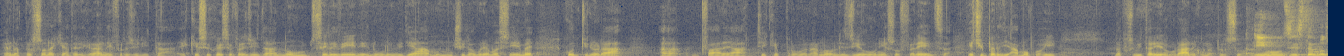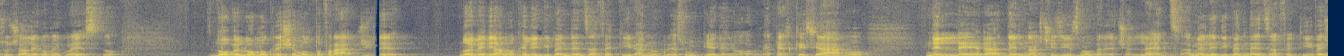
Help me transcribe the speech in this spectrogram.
è una persona che ha delle grandi fragilità e che se queste fragilità non se le vede, non le vediamo, non ci lavoriamo assieme, continuerà a fare atti che proveranno lesioni e sofferenza e ci perdiamo poi la possibilità di lavorare con una persona. In un sistema sociale come questo, dove l'uomo cresce molto fragile, noi vediamo che le dipendenze affettive hanno preso un piede enorme, perché siamo nell'era del narcisismo per eccellenza. Nelle dipendenze affettive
